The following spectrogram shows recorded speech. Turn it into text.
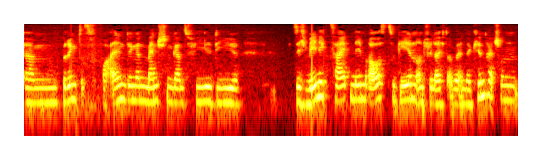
ähm, bringt es vor allen Dingen Menschen ganz viel, die sich wenig Zeit nehmen, rauszugehen und vielleicht aber in der Kindheit schon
